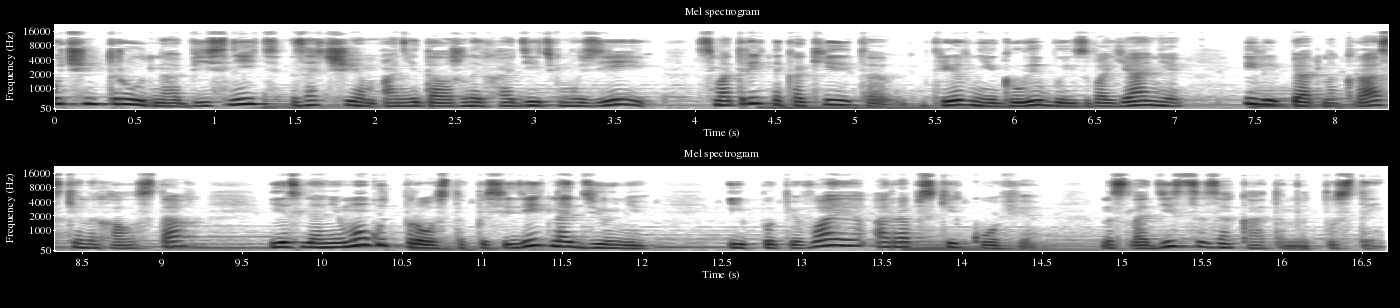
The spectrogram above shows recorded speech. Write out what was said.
очень трудно объяснить, зачем они должны ходить в музеи, смотреть на какие-то древние глыбы, изваяния или пятна краски на холстах, если они могут просто посидеть на дюне и, попивая арабский кофе, насладиться закатом над пустыней.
